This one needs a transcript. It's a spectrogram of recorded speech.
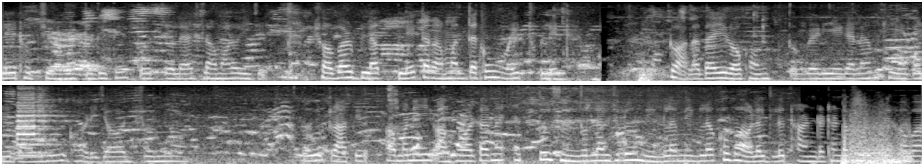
লেট হচ্ছিল আমারটা দিতে। তো চলে আসলো আমার ওই যে সবার ব্ল্যাক প্লেট আর আমার দেখো হোয়াইট প্লেট একটু আলাদাই রকম। তো বেরিয়ে গেলাম, খেয়ে দিয়ে বাইরে ঘরে যাওয়ার জন্য। তো রাতের মানে এই আবহাওয়াটা না এত সুন্দর লাগছিল, মেঘলা মেঘলা, খুব ভালো লাগছিল। ঠান্ডা ঠান্ডা ফুরফুরে হাওয়া।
